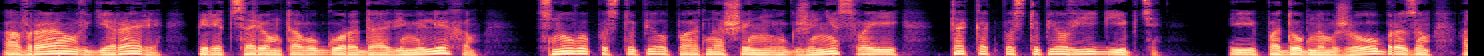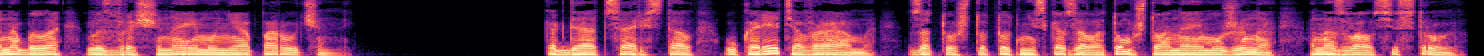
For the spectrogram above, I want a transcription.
Авраам в Гераре перед царем того города Авимелехом снова поступил по отношению к жене своей так, как поступил в Египте, и подобным же образом она была возвращена ему неопороченной. Когда царь стал укорять Авраама за то, что тот не сказал о том, что она ему жена, а назвал сестрою,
